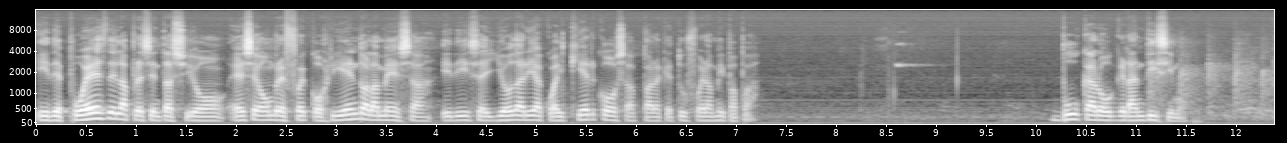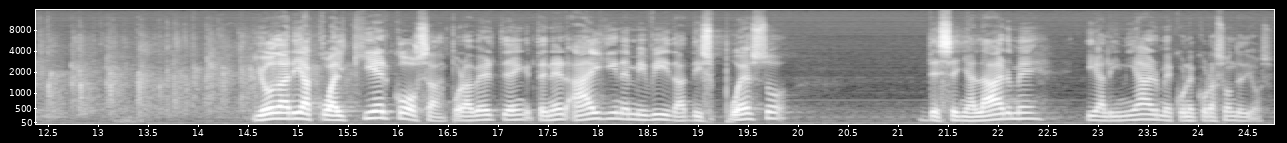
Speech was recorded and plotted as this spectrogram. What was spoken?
Y después de la presentación, ese hombre fue corriendo a la mesa y dice, yo daría cualquier cosa para que tú fueras mi papá. Búcaro grandísimo. Yo daría cualquier cosa por haber tener a alguien en mi vida dispuesto de señalarme, y alinearme con el corazón de Dios.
